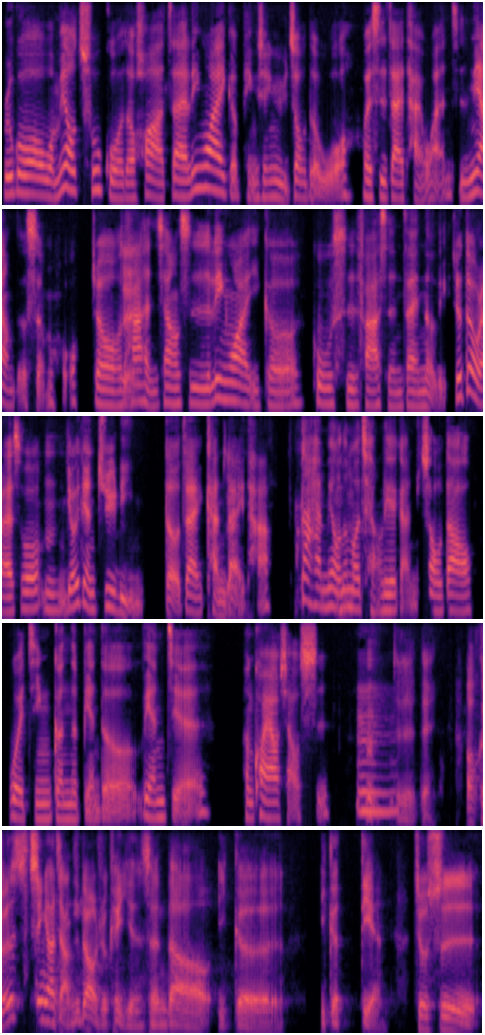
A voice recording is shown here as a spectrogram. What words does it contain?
如果我没有出国的话，在另外一个平行宇宙的我，会是在台湾，就是那样的生活。就它很像是另外一个故事发生在那里。就对我来说，嗯，有一点距离的在看待它，但还没有那么强烈感受到我已经跟那边的连接很快要消失。嗯，对对对。哦，可是新要讲这段，我觉得可以延伸到一个一个点。就是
